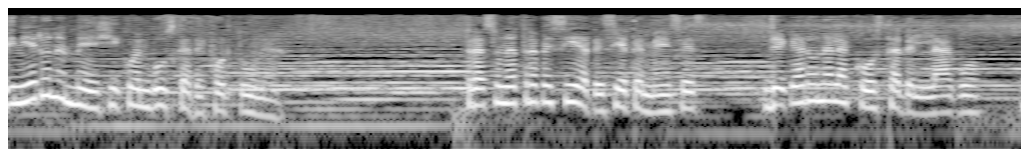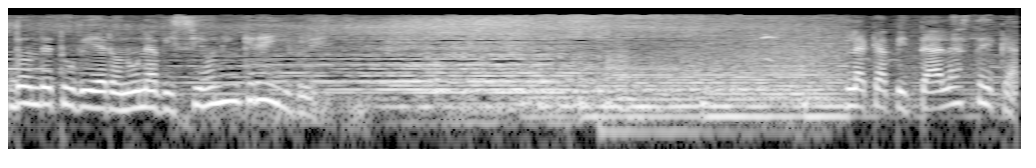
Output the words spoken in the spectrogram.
Vinieron a México en busca de fortuna. Tras una travesía de siete meses, llegaron a la costa del lago, donde tuvieron una visión increíble. La capital azteca,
